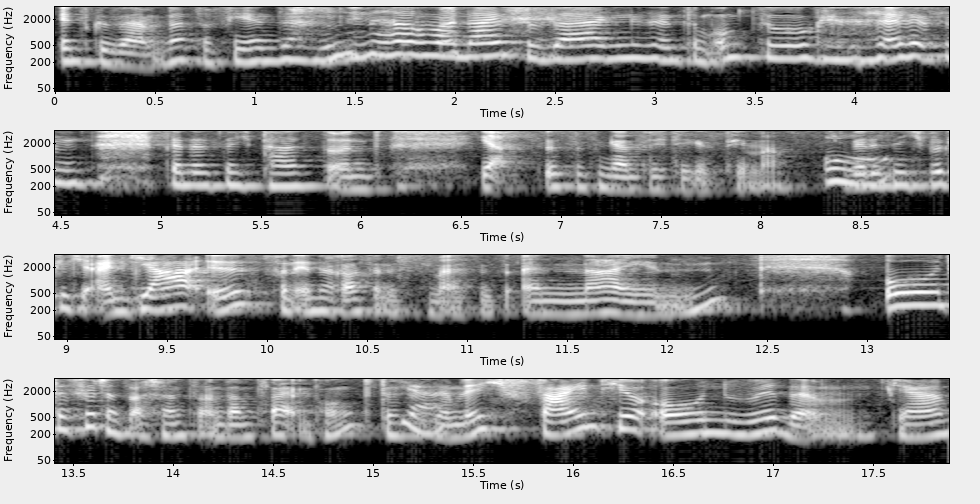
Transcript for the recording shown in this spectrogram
Insgesamt, ne, zu vielen Sachen auch mal Nein zu sagen, zum Umzug helfen, wenn es nicht passt. Und ja, es ist ein ganz wichtiges Thema. Mhm. Wenn es nicht wirklich ein Ja ist, von innen heraus, dann ist es meistens ein Nein. Und das führt uns auch schon zu unserem zweiten Punkt. Das ja. ist nämlich Find Your Own Rhythm. Ja?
